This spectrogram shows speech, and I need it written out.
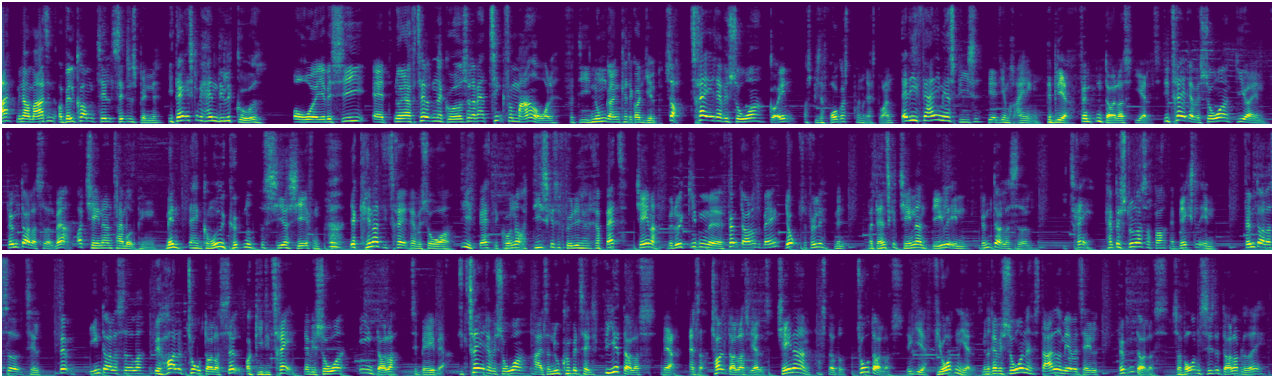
Hej, mit navn er Martin, og velkommen til Sindssygt Spændende. I dag skal vi have en lille gåde. Og øh, jeg vil sige, at når jeg fortæller den her gåde, så lad være at tænke for meget over det, fordi nogle gange kan det godt hjælpe. Så, tre revisorer går ind og spiser frokost på en restaurant. Da de er færdige med at spise, beder de om regningen. Det bliver 15 dollars i alt. De tre revisorer giver en 5 dollars seddel hver, og tjeneren tager imod penge. Men da han kommer ud i køkkenet, så siger chefen, jeg kender de tre revisorer. De er faste kunder, og de skal selvfølgelig have rabat. Tjener, vil du ikke give dem øh, 5 dollars tilbage? Jo, selvfølgelig. Men hvordan skal tjeneren dele en 5 dollars seddel i træ. Han beslutter sig for at veksle en 5 dollars seddel til 5 1 dollarsedler, beholde 2 dollars selv og give de tre revisorer 1 dollar tilbage hver. De tre revisorer har altså nu kun betalt 4 dollars hver, altså 12 dollars i alt. Tjeneren har snuppet 2 dollars, det giver 14 i alt. Men revisorerne startede med at betale 15 dollars, så hvor den sidste dollar blevet af?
